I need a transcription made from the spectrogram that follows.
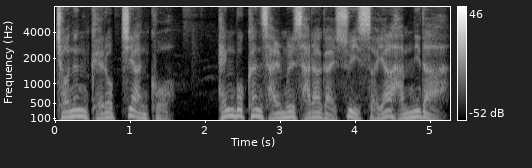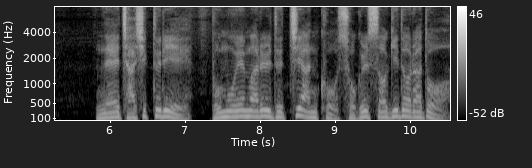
저는 괴롭지 않고 행복한 삶을 살아갈 수 있어야 합니다. 내 자식들이 부모의 말을 듣지 않고 속을 썩이더라도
